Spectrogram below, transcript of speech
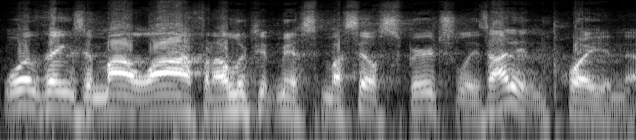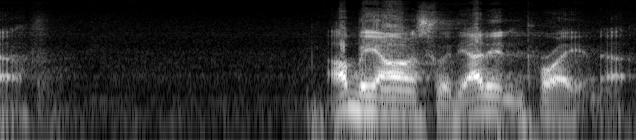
one of the things in my life, and I looked at myself spiritually, is I didn't pray enough. I'll be honest with you, I didn't pray enough.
